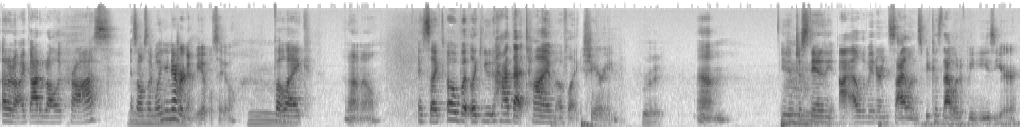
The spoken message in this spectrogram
I don't know, I got it all across. It's almost like, well, you're never gonna be able to, Hmm. but like I don't know. It's like, oh, but like you had that time of like sharing. Right. Um, you didn't just stand in the uh, elevator in silence because that would have been easier.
